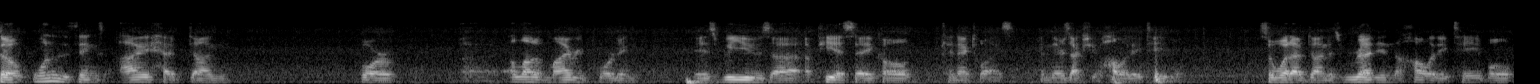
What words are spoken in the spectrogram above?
So one of the things I had done for uh, a lot of my reporting is we use a, a PSA called ConnectWise, and there's actually a holiday table. So what I've done is read in the holiday table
